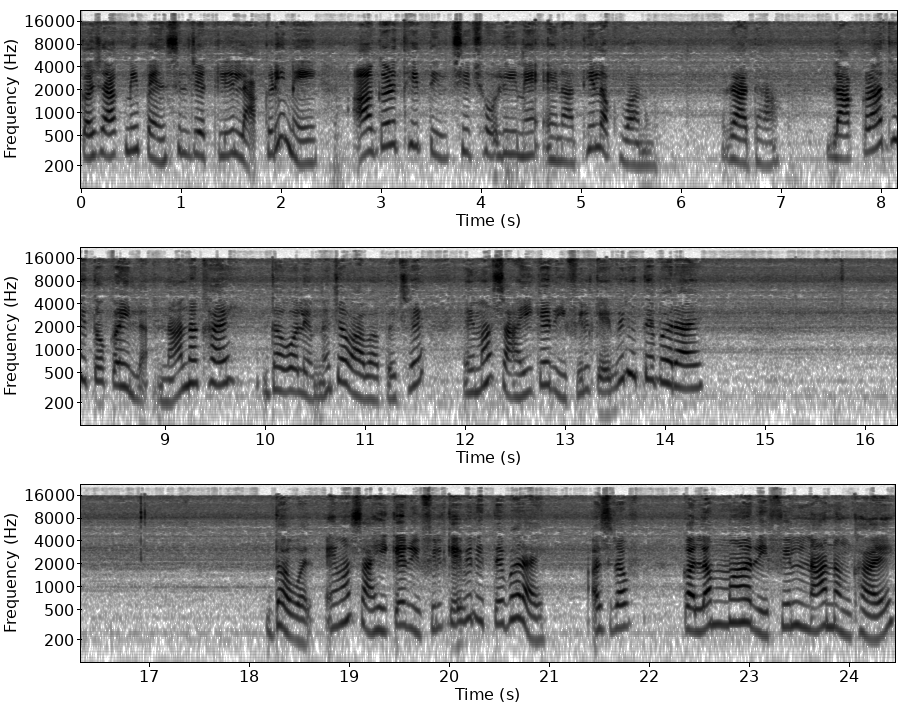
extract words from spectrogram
કશાકની પેન્સિલ જેટલી લાકડીને આગળથી તીરછી છોલીને એનાથી લખવાનું. રાધા, લાકડાથી તો કંઈ ના લખાય? ધવલ એમને જવાબ આપે છે, એમાં શાહી કે રિફિલ કેવી રીતે ભરાય? ધવલ. એમાં શાહી કે રિફિલ કેવી રીતે ભરાય? અશરફ, કલમમાં રિફિલ ના નંખાય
